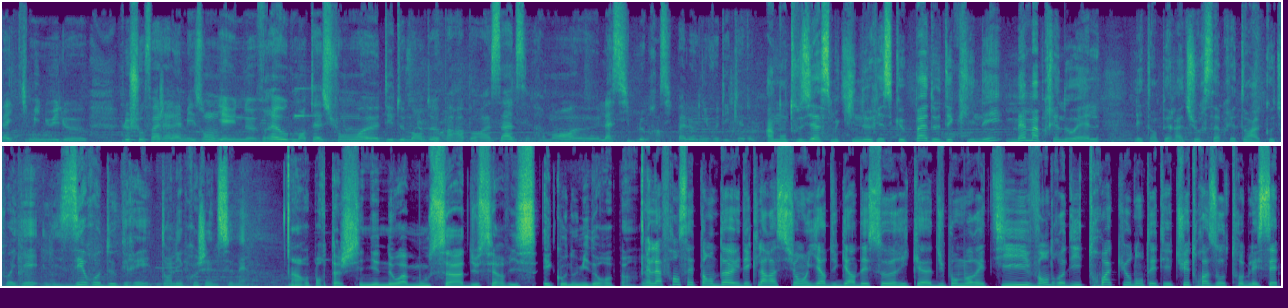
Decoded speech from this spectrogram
faille diminuer le, chauffage à la maison. Il y a une vraie augmentation euh, des demandes par rapport à ça. C'est vraiment euh, la cible principale au niveau des cadeaux. Un enthousiasme qui ne risque pas de décliner, même après Noël, les températures s'apprêtant à côtoyer les 0 degrés dans les prochaines semaines. Un reportage signé Noah Moussa du service économie d'Europe 1. La France est en deuil. Déclaration hier du garde des Sceaux Éric Dupont-Moretti. Vendredi, trois Kurdes ont été tués, trois autres blessés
